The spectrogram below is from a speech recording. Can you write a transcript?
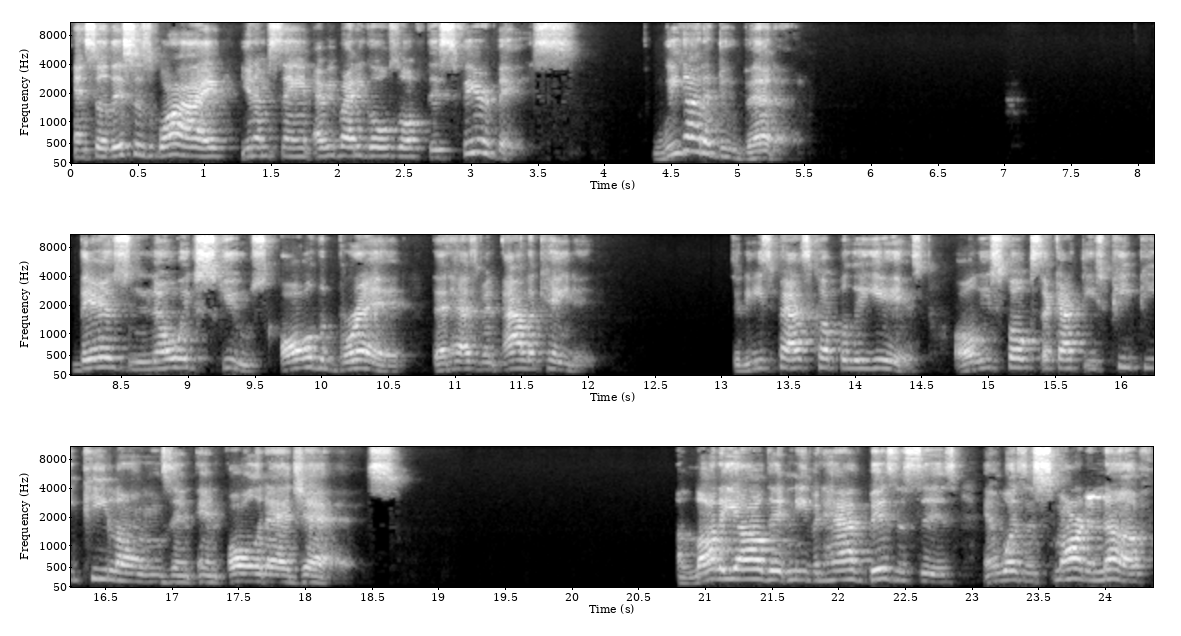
And so this is why, you know I'm saying, everybody goes off this fear base. We got to do better. There's no excuse. All the bread that has been allocated to these past couple of years, all these folks that got these PPP loans and, and all of that jazz. A lot of y'all didn't even have businesses and wasn't smart enough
